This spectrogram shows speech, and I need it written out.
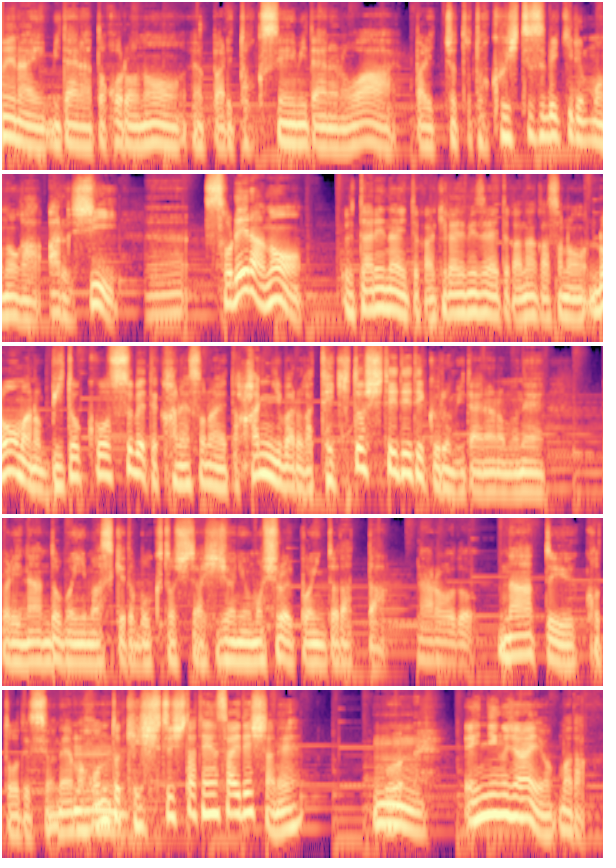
めないみたいなところのやっぱり特性みたいなのはやっぱりちょっと特筆すべきものがあるしね。それらの打たれないとか諦めづらいとかなんかそのローマの美徳を全て兼ね備えたハンニバルが敵として出てくるみたいなのもねやっぱり何度も言いますけど僕としては非常に面白いポイントだった。なるほど。なということですよね。まあうん。本当傑出した天才でしたね。うん。エンディングじゃないよまだ。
